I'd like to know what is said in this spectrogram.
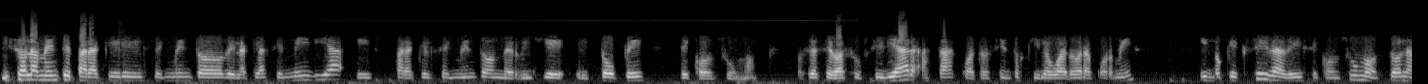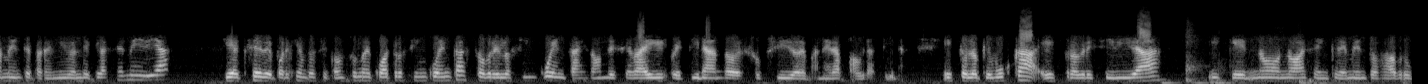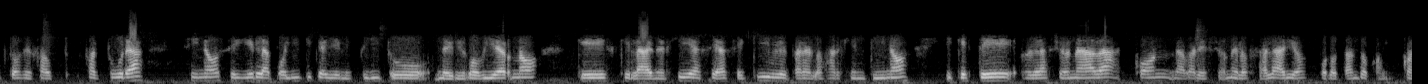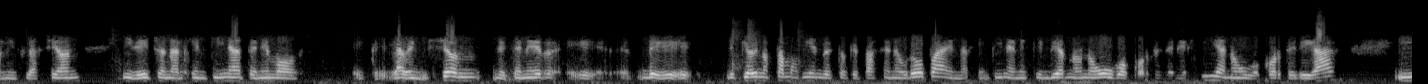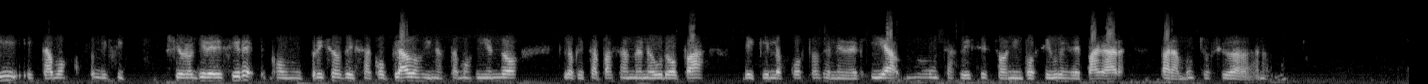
Y solamente para aquel segmento de la clase media es para aquel segmento donde rige el tope de consumo. O sea, se va a subsidiar hasta 400 kilowatt hora por mes y lo que exceda de ese consumo solamente para el nivel de clase media, si excede, por ejemplo, si consume 4.50, sobre los 50 es donde se va a ir retirando el subsidio de manera paulatina. Esto lo que busca es progresividad y que no, no haya incrementos abruptos de factura, sino seguir la política y el espíritu del gobierno, que es que la energía sea asequible para los argentinos y que esté relacionada con la variación de los salarios, por lo tanto con, la inflación. Y de hecho en Argentina tenemos este, la bendición de tener, eh, de, que hoy no estamos viendo esto que pasa en Europa. En Argentina en este invierno no hubo cortes de energía, no hubo corte de gas y estamos, si uno quiere decir, con precios desacoplados y no estamos viendo lo que está pasando en Europa de que los costos de la energía muchas veces son imposibles de pagar para muchos ciudadanos.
